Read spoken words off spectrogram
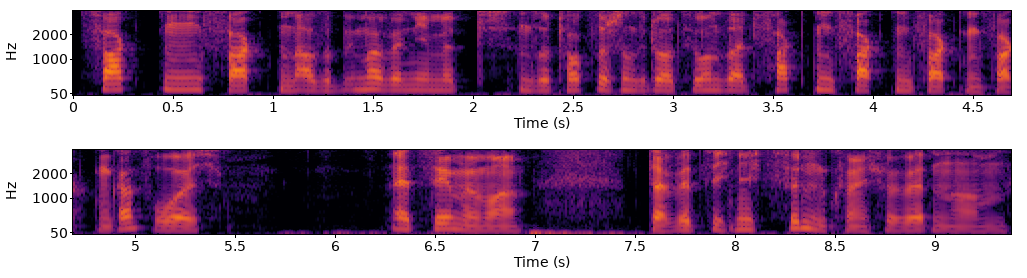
Fakten, Fakten, also immer wenn ihr mit in so toxischen Situationen seid, Fakten, Fakten, Fakten, Fakten, ganz ruhig. Erzähl mir mal. Da wird sich nichts finden, kann ich verwetten.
